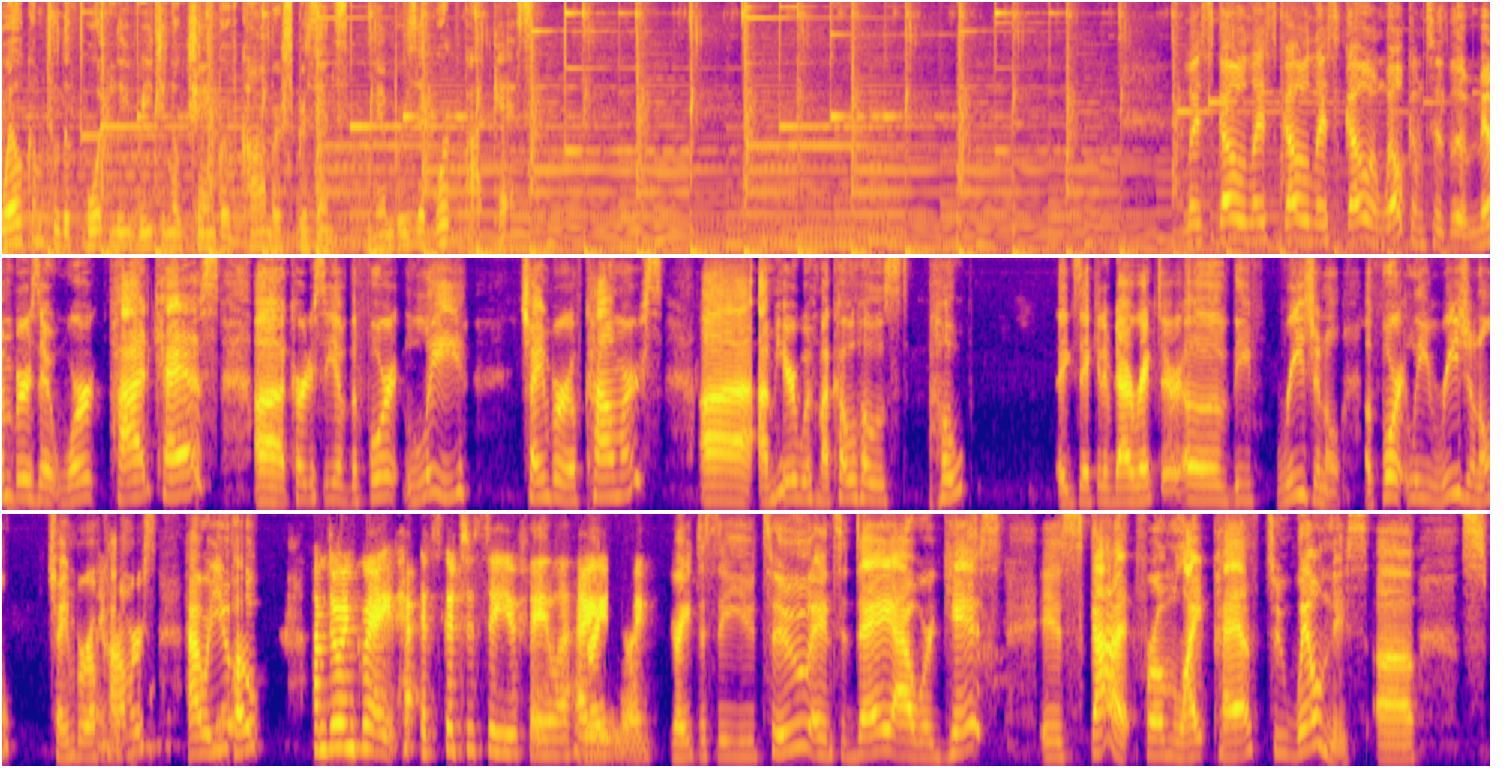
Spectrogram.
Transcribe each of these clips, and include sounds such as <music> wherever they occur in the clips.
Welcome to the Fort Lee Regional Chamber of Commerce presents Members at Work podcast. Let's go, let's go, let's go, and welcome to the Members at Work podcast, uh, courtesy of the Fort Lee Chamber of Commerce. Uh, I'm here with my co host, Hope, Executive Director of the Regional, of Fort Lee Regional Chamber of Commerce. How are you, Hope? I'm doing great. It's good to see you, Fela. How great. are you doing? Great to see you too. And today, our guest is Scott from Light Path to Wellness. Uh,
